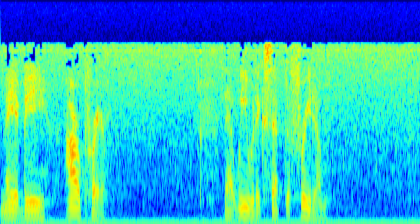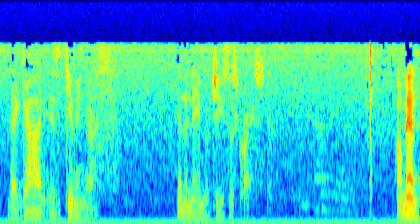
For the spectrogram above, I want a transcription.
May it be our prayer that we would accept the freedom that God is giving us in the name of Jesus Christ. Amen.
